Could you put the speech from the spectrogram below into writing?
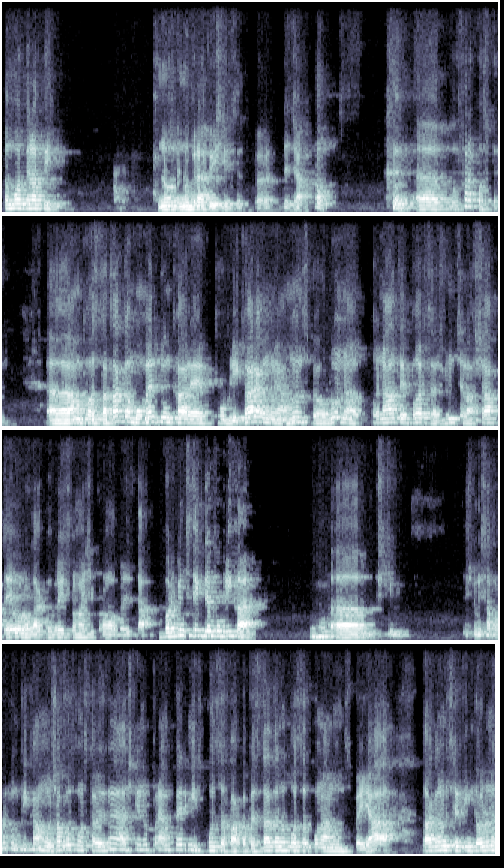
în mod gratuit. Nu, nu gratuit, știți, degeaba. Nu, Uh, fără costuri. Uh, am constatat că în momentul în care publicarea unui anunț pe o lună în alte părți ajunge la 7 euro, dacă vrei să mai și promovezi, da. vorbim strict de publicare. Mhm. Uh, știi, știu, mi s-a părut un pic cam mult și au fost mulți care zic, știi, nu prea am permis cum să facă. Pe stradă nu pot să pun anunț pe ea, dacă nu se vinde o lună.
